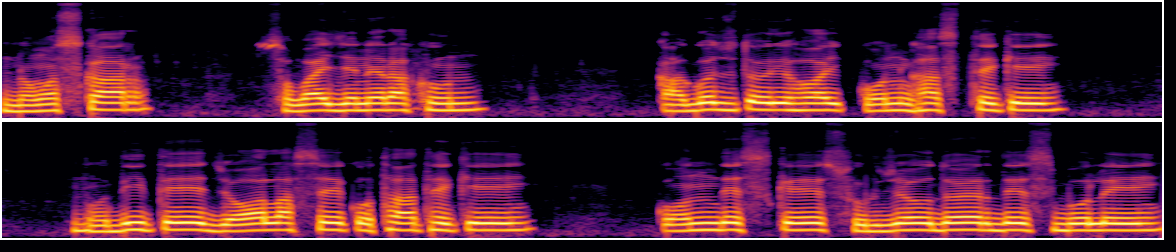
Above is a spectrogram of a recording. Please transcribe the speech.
নমস্কার। সবাই জেনে রাখুন, কাগজ তৈরি হয় কোন ঘাস থেকে? নদীতে জল আসে কোথা থেকে? কোন দেশকে সূর্য উদয়ের দেশ বলে?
